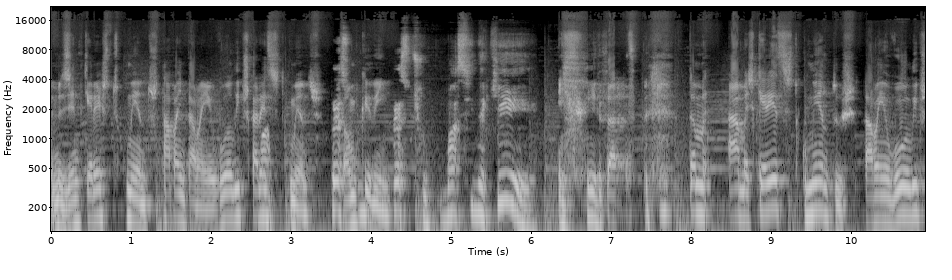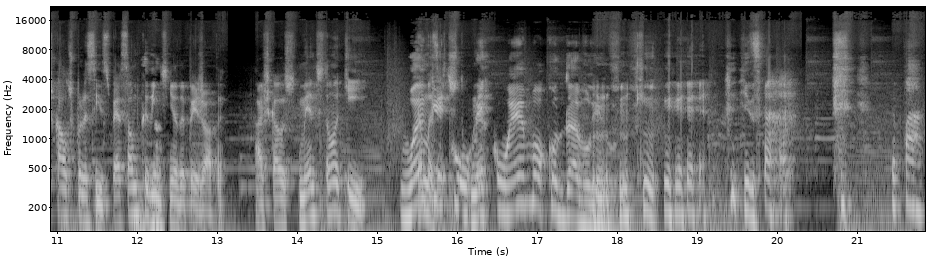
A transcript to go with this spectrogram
Mas a gente quer estes documentos. Está bem, está bem. Eu vou ali buscar Ah, esses documentos. peço- Só um bocadinho. Peço desculpa, uma assina aqui. Exato. Também- ah, mas quer esses documentos. Está bem, eu vou ali buscá-los para si. Espera só um bocadinho, senhor da PJ. Acho que os documentos estão aqui. O Então, é com, é documentos- com M ou com W? Exato. Epá.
